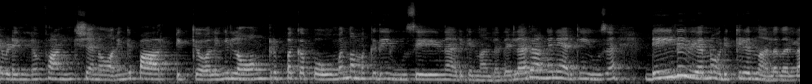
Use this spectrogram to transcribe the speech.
എവിടെയെങ്കിലും ഫംഗ്ഷനോ അല്ലെങ്കിൽ പാർട്ടിക്കോ അല്ലെങ്കിൽ ലോങ് ട്രിപ്പൊക്കെ പോകുമ്പോൾ നമുക്കിത് യൂസ് ചെയ്യുന്നതായിരിക്കും നല്ലത്. എല്ലാവരും അങ്ങനെയായിരിക്കും യൂസ് ചെയ്യാൻ. ഡെയിലി വിയറിന് ഒരിക്കലും നല്ലതല്ല.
